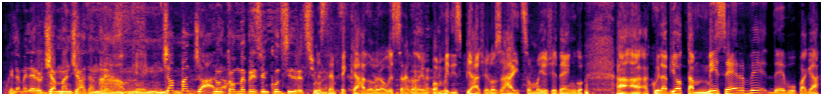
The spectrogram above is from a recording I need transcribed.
Quella me l'ero già mangiata, Andrea. Ah, okay. già mangiata. Non ti ho mai preso in considerazione. Questo è un peccato, però, questa è una cosa che un po' mi dispiace, lo sai, insomma, io ci tengo a, a, a quella piotta, a me serve, devo pagare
